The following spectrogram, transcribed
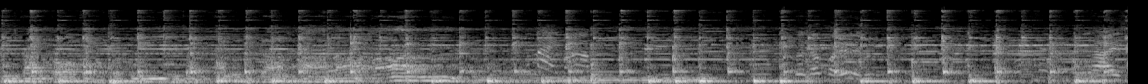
อันการขอขอบพระคุณที่จัดทำการตาลานเพิ่นครับไปเลยมันทายส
